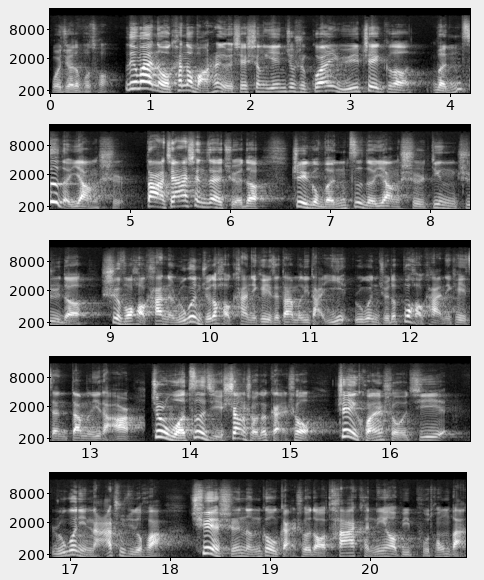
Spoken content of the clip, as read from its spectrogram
我觉得不错。另外呢，我看到网上有一些声音，就是关于这个文字的样式，大家现在觉得这个文字的样式定制的是否好看呢？如果你觉得好看，你可以在弹幕里打一；如果你觉得不好看，你可以在弹幕里打二。就是我自己上手的感受，这款手机如果你拿出去的话，确实能够感受到它肯定要比普通版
